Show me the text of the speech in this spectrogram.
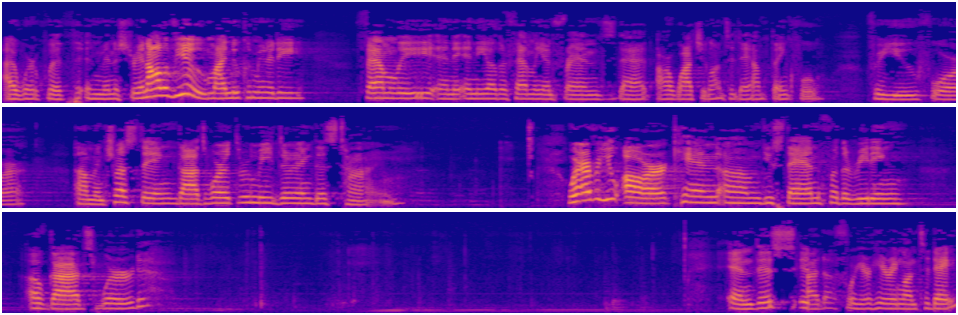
I work with in ministry, and all of you, my new community family, and any other family and friends that are watching on today. I'm thankful for you for um, entrusting God's word through me during this time. Wherever you are, can um, you stand for the reading of God's word? And this is for your hearing on today.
